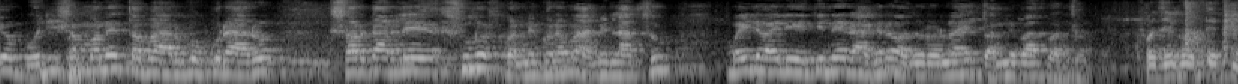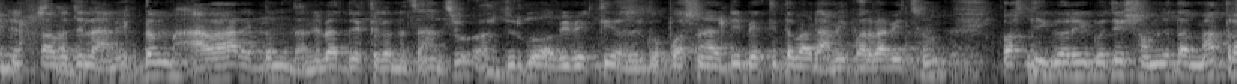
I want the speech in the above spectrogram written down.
यो भोलिसम्म नै तपाईँहरूको कुराहरू सरकारले सुनोस् भन्ने कुरामा हामी लाग्छौँ। मैले अहिले यति नै राखेर हजुरहरूलाई धन्यवाद भन्छु। खोजेको त्यति नै तपाईँजीलाई हामी एकदम आभार एकदम धन्यवाद व्यक्त गर्न चाहन्छु। हजुरको अभिव्यक्ति हजुरको पर्सनालिटी व्यक्तित्वबाट हामी प्रभावित छौँ। अस्ति गरेको चाहिँ सम्झौता मात्र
